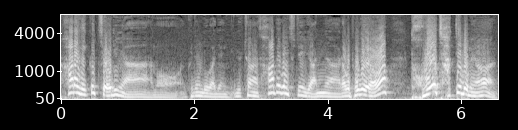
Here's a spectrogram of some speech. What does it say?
하락의 끝이 어디냐, 뭐, 그 정도가 이제 6,400원 수준이지 않냐라고 보고요. 더 작게 보면,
